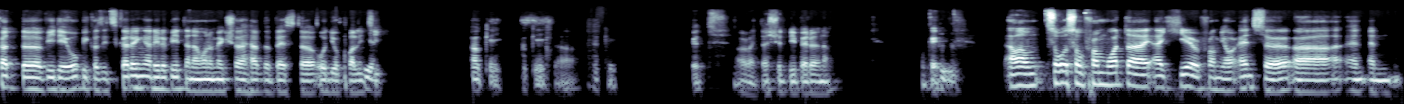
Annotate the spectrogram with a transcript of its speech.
cut the video because it's cutting a little bit, and I want to make sure I have the best uh, audio quality. Yeah. Okay. Okay. So, okay. Good. All right. That should be better now. Okay. Mm-hmm. Um, so, so from what I, I hear from your answer, uh, and and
